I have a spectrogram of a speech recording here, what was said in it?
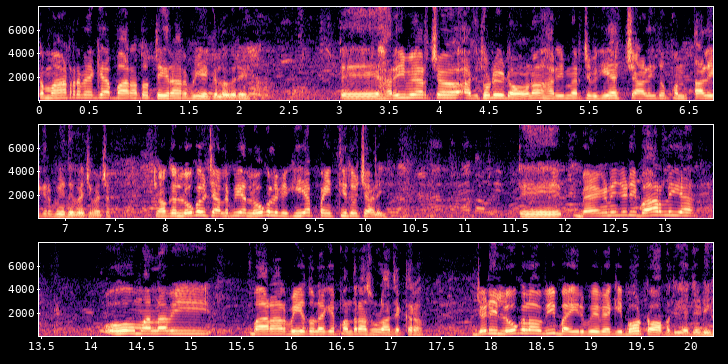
ਟਮਾਟਰ ਵਗ ਗਿਆ 12 ਤੋਂ 13 ਰੁਪਏ ਕਿਲੋ ਵੀਰੇ। ਤੇ ਹਰੀ ਮਿਰਚ ਅੱਜ ਥੋੜੀ ਡਾਊਨ ਆ, ਹਰੀ ਮਿਰਚ ਵਿਕੀ ਆ 40 ਤੋਂ 45 ਰੁਪਏ ਦੇ ਵਿੱਚ ਵਿੱਚ ਕਿਉਂਕਿ ਲੋਕਲ ਚੱਲ ਪਈ ਆ, ਲੋਕਲ ਵਿਕੀ ਆ 35 ਤੋਂ 40 ਤੇ ਬੈਂਗਣੀ ਜਿਹੜੀ ਬਾਹਰਲੀ ਆ, ਉਹ ਮੰਨ ਲਾ ਵੀ 12 ਰੁਪਏ ਤੋਂ ਲੈ ਕੇ 15 16 ਚੱਕਰ ਜਿਹੜੀ ਲੋਕਲ ਆ ਉਹ 20 22 ਰੁਪਏ ਵੈਗੀ ਬਹੁਤ ਟੌਪ ਦੀ ਆ ਜਿਹੜੀ।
